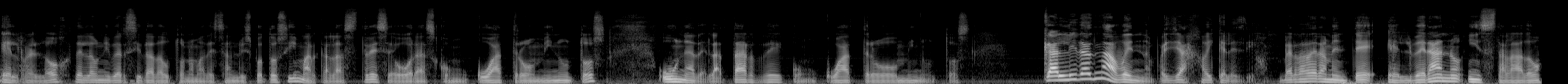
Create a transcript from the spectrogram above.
El reloj de la Universidad Autónoma de San Luis Potosí marca las 13 horas con 4 minutos, una de la tarde con 4 minutos. Calidad, no, bueno, pues ya, hoy que les digo. Verdaderamente el verano instalado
